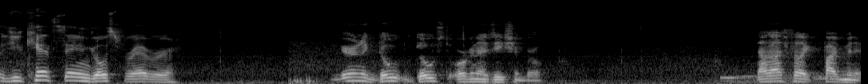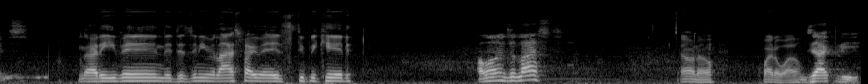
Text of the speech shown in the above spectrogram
you can't stay in Ghost forever. You're in a go- Ghost organization, bro. That lasts for like five minutes. Not even. It doesn't even last five minutes, stupid kid. How long does it last? I don't know. Quite a while. Exactly.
